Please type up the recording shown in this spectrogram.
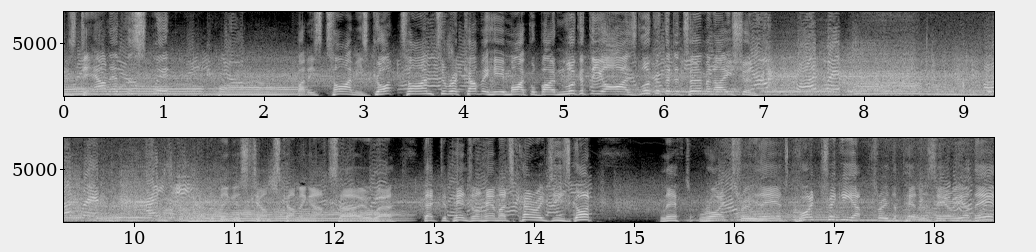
He's down at the split. But his time, he's got time to recover here, Michael Bowden. Look at the eyes, look at the determination. Five left, 80. The biggest jumps coming up, so uh, that depends on how much courage he's got. Left, right through there. It's quite tricky up through the Pedders area there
